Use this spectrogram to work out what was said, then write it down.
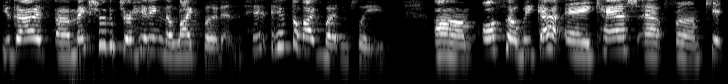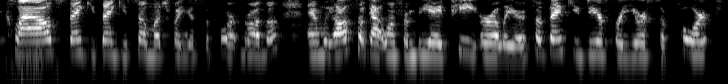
You guys, uh, make sure that you're hitting the like button. Hit hit the like button, please. Um, also, we got a cash app from Kit Clouds. Thank you, thank you so much for your support, brother. And we also got one from BAP earlier. So thank you, dear, for your support.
